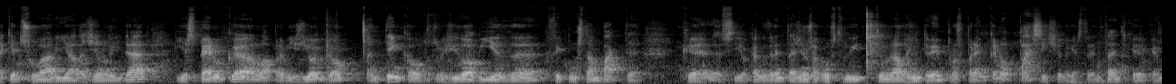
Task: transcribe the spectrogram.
aquest solar ja a la Generalitat i espero que la previsió, jo entenc que el regidor havia de fer constant acte que si al cap de 30 anys no s'ha construït tornarà a l'Ajuntament, però esperem que no passi això d'aquests 30 anys, que, que,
